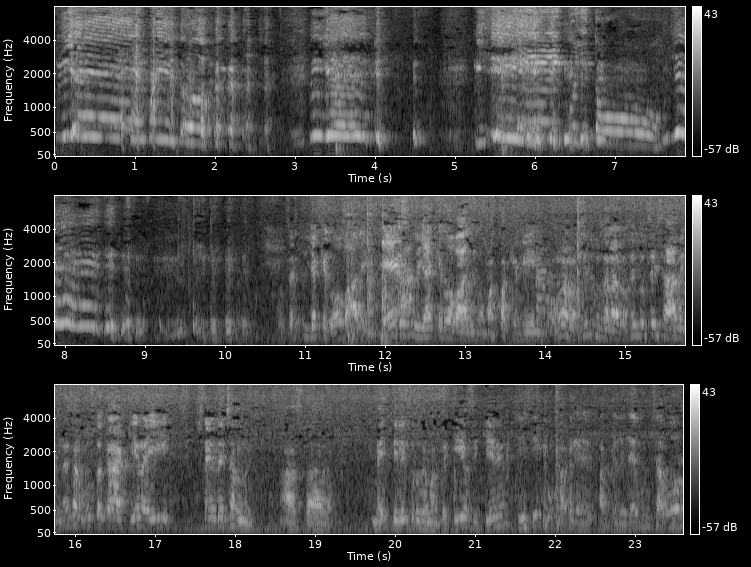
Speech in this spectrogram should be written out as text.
¡Bien, pollito! ¡Bien! ¡Bien! pollito! ¡Bien! Pues esto ya quedó, vale. Esto ya quedó, vale. Nomás para que miren. Con un arrocito, pues el arrocito ustedes saben. No es al gusto de cada quien ahí. Ustedes le echan hasta 20 litros de mantequilla si quieren. Sí, sí, pues para que, para que le dé un sabor,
